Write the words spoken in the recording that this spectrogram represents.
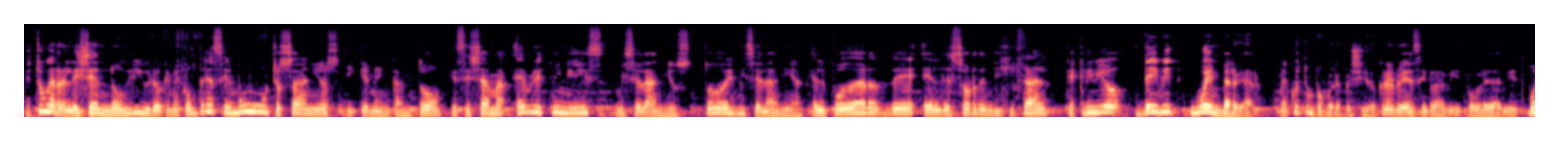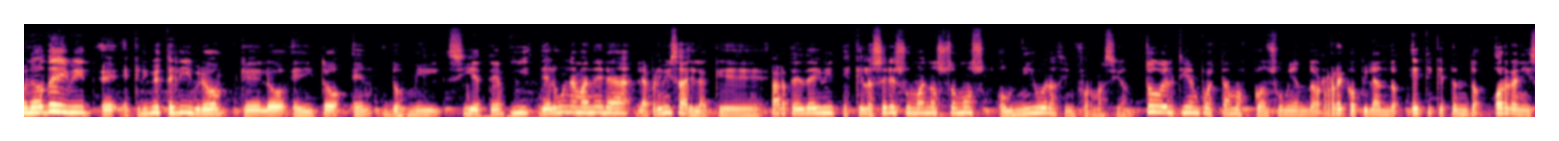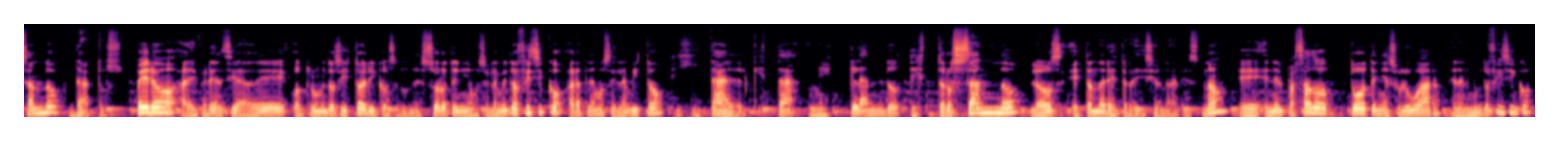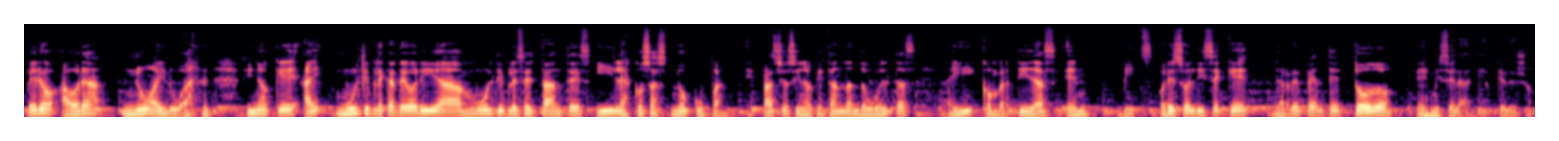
Estuve releyendo un libro que me compré hace muchos años y que me encantó, que se llama Everything is Miscellaneous, todo es miscelánea, el poder del el desorden digital, que escribió David Weinberger. Me cuesta un poco el apellido, creo que lo voy a decir David, pobre David. Bueno, David eh, escribió este libro que lo editó en 2007 y de alguna manera la premisa de la que parte David es que los seres humanos somos omnívoros de información. Todo el tiempo estamos consumiendo, recopilando, etiquetando, organizando datos. Pero a diferencia de otros momentos históricos en donde solo teníamos el ámbito físico, ahora tenemos el ámbito digital que está mezclando, destrozando los estándares tradicionales, ¿no? Eh, en el pasado todo tenía su lugar en el mundo físico, pero ahora no hay lugar, sino que hay múltiples categorías, múltiples estantes y las cosas no ocupan espacio, sino que están dando vueltas ahí convertidas en bits. Por eso él dice que de repente todo es misceláneo, qué sé yo.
